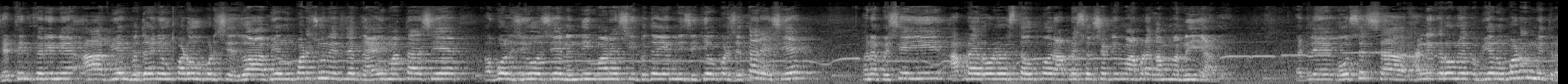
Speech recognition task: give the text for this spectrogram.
જેથી કરીને આ અભિયાન બધાને ઉપાડવું પડશે. જો આ અભિયાન ઉપાડશું ને એટલે ગાય માતા છે, અબોલ જીવો છે, નંદી મહારાજ છે, બધા એમની જગ્યા ઉપર જતા રહેશે. અને પછી એ આપણા રોડ રસ્તા ઉપર આપણી સોસાયટીમાં આપણા ગામમાં નહીં આવે. એટલે ગૌસેજ ખાલી કરવાનું એક અભિયાન ઉપાડો ને મિત્ર.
